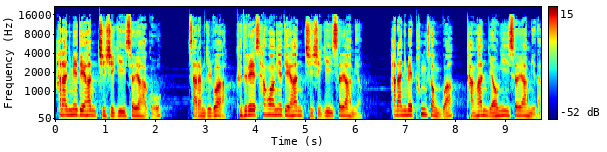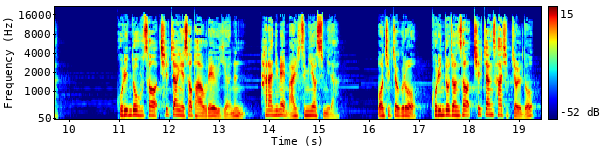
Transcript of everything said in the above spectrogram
하나님에 대한 지식이 있어야 하고 사람들과 그들의 상황에 대한 지식이 있어야 하며 하나님의 풍성과 강한 영이 있어야 합니다. 고린도 후서 7장에서 바울의 의견은 하나님의 말씀이었습니다. 원칙적으로 고린도 전서 7장 40절도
